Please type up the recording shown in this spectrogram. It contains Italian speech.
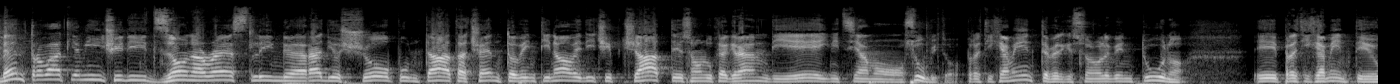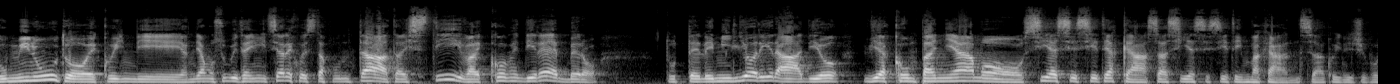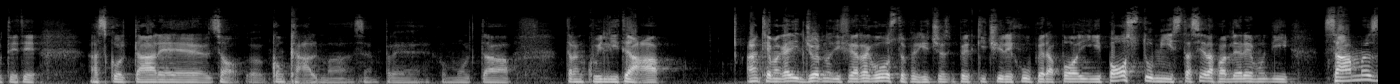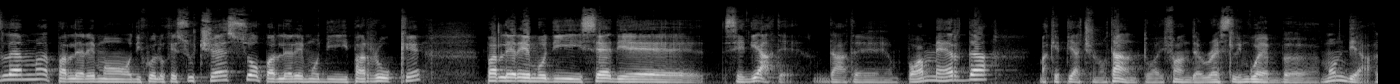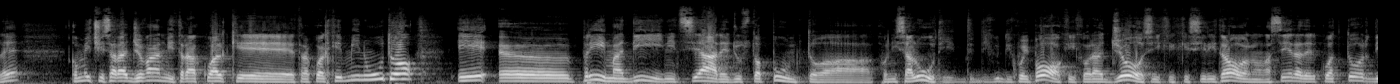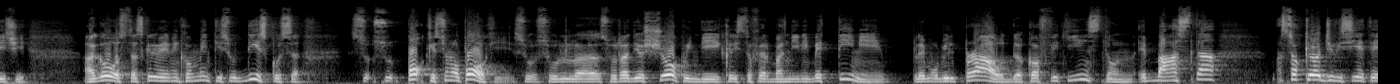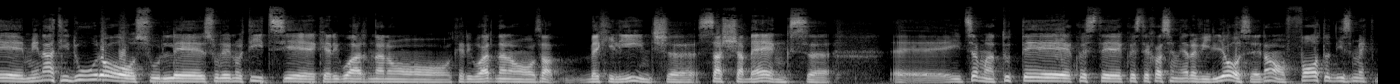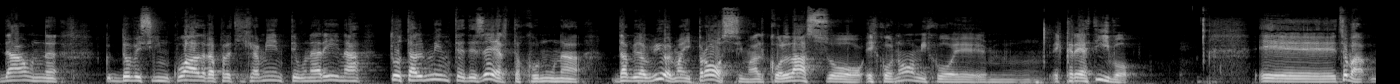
Bentrovati amici di Zona Wrestling Radio Show puntata 129 di Chip Chat, io sono Luca Grandi e iniziamo subito praticamente perché sono le 21 e praticamente un minuto e quindi andiamo subito a iniziare questa puntata estiva e come direbbero tutte le migliori radio vi accompagniamo sia se siete a casa sia se siete in vacanza quindi ci potete ascoltare so, con calma sempre con molta tranquillità anche magari il giorno di Ferragosto per chi, per chi ci recupera poi postumi. Stasera parleremo di SummerSlam, parleremo di quello che è successo, parleremo di parrucche, parleremo di sedie sediate date un po' a merda, ma che piacciono tanto ai fan del wrestling web mondiale. Con me ci sarà Giovanni tra qualche, tra qualche minuto e eh, prima di iniziare giusto appunto a, con i saluti di, di, quei pochi coraggiosi che, che, si ritrovano la sera del 14 agosto a scrivere nei commenti su Discus su, su, po- che sono pochi su, sul, sul, radio show quindi Christopher Bandini Bettini Playmobil Proud Coffee Kingston e basta ma so che oggi vi siete menati duro sulle, sulle notizie che riguardano, che riguardano so, Becky Lynch, Sasha Banks, eh, insomma tutte queste, queste, cose meravigliose, no? foto di SmackDown dove si inquadra praticamente un'arena totalmente deserta con una WWE ormai prossima al collasso economico e, e creativo. E, insomma,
